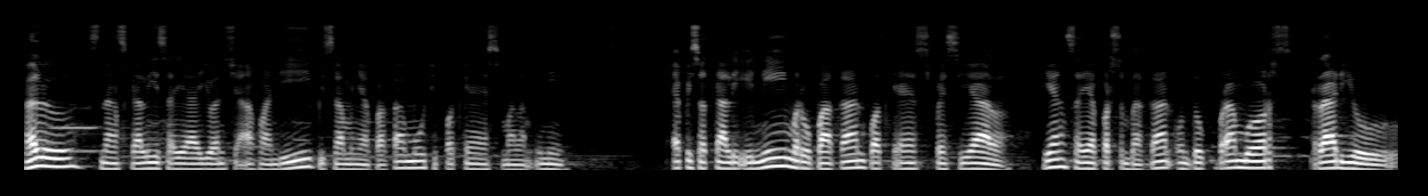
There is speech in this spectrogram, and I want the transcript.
Halo, senang sekali saya Yuan Syah Afandi bisa menyapa kamu di podcast malam ini. Episode kali ini merupakan podcast spesial yang saya persembahkan untuk Prambors Radio.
